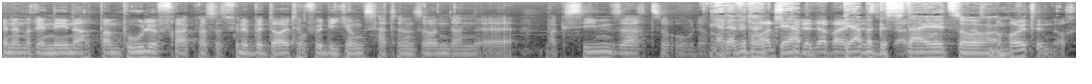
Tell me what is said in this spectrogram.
wenn dann René nach Bambule fragt, was das für eine Bedeutung für die Jungs hatte und so, und dann äh, Maxim sagt so, oh, da Ja, der wird halt derbe- dabei derbe gestylt, das so. heute noch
